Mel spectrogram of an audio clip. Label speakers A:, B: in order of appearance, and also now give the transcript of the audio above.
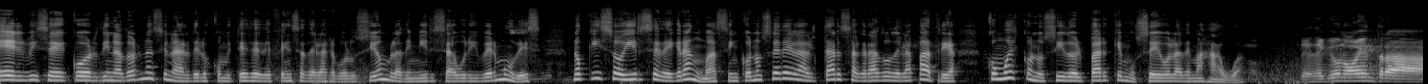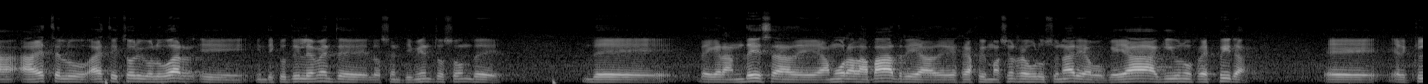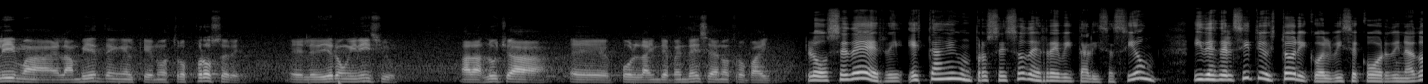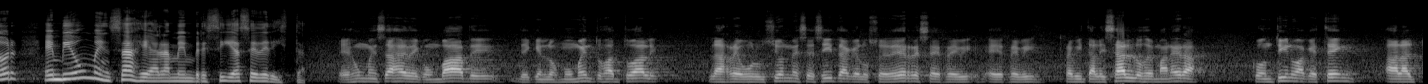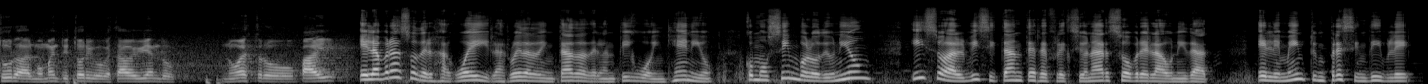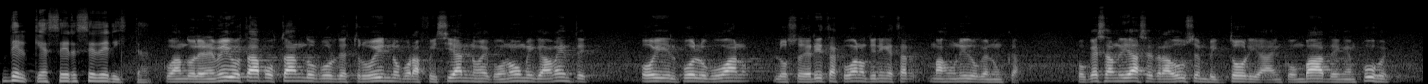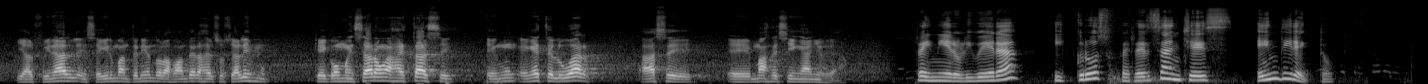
A: El vicecoordinador nacional de los comités de defensa de la revolución, Vladimir Sauri Bermúdez, no quiso irse de Granma sin conocer el altar sagrado de la patria, como es conocido el Parque Museo La de Majagua.
B: Desde que uno entra a este, a este histórico lugar, indiscutiblemente los sentimientos son de, de, de grandeza, de amor a la patria, de reafirmación revolucionaria, porque ya aquí uno respira eh, el clima, el ambiente en el que nuestros próceres eh, le dieron inicio a las luchas eh, por la independencia de nuestro país.
A: Los CDR están en un proceso de revitalización y desde el sitio histórico el vicecoordinador envió un mensaje a la membresía cederista.
B: Es un mensaje de combate, de que en los momentos actuales la revolución necesita que los CDR se revitalizarlos de manera continua, que estén a la altura del momento histórico que está viviendo nuestro país.
A: El abrazo del Jagüey y la rueda dentada del antiguo ingenio como símbolo de unión hizo al visitante reflexionar sobre la unidad, elemento imprescindible del quehacer cederista.
B: Cuando el enemigo está apostando por destruirnos, por asfixiarnos económicamente, hoy el pueblo cubano, los cederistas cubanos tienen que estar más unidos que nunca, porque esa unidad se traduce en victoria, en combate, en empuje y al final en seguir manteniendo las banderas del socialismo que comenzaron a gestarse en, este lugar hace eh, más de 100 años ya.
A: Reiniero Olivera y Cruz Ferrer Sánchez en directo.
